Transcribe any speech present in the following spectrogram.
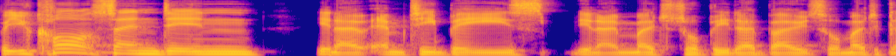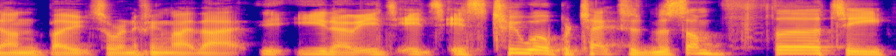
But you can't send in you know MTBs, you know motor torpedo boats or motor gun boats or anything like that. You know it's it's it's too well protected. And there's some thirty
